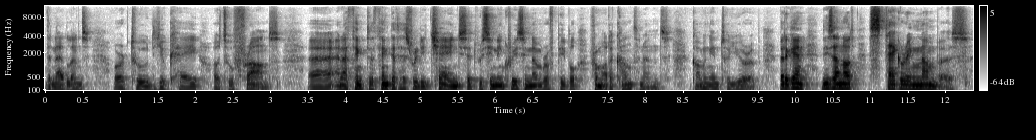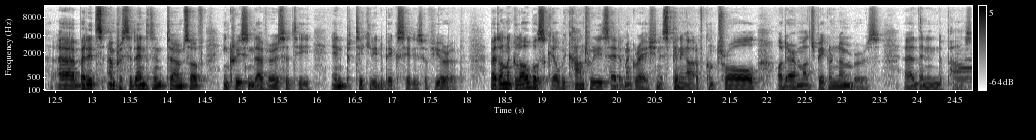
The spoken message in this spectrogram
the Netherlands or to the UK or to France. Uh, and I think the thing that has really changed is that we see an increasing number of people from other continents coming into Europe. But again, these are not staggering numbers, uh, but it's unprecedented in terms of increasing diversity in particularly the big cities of Europe. But on a global scale, we can't really say that migration is spinning out of control or there are much bigger numbers uh, than in the past.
